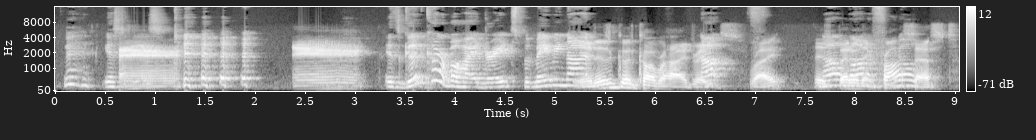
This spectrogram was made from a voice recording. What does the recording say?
yes, it is. it's good carbohydrates, but maybe not. It is good carbohydrates, Not- right? It's better than processed.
